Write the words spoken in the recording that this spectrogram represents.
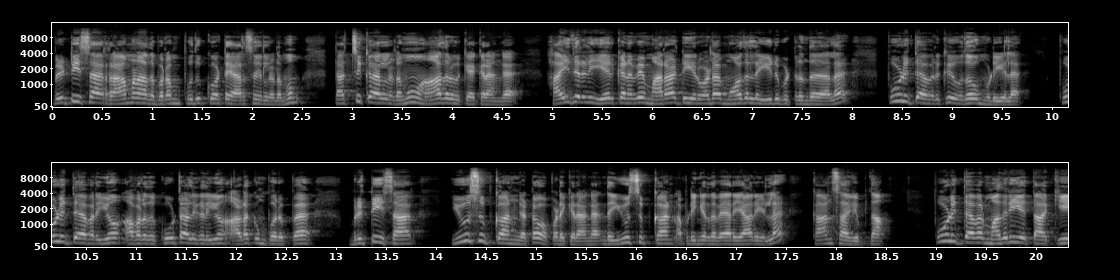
பிரிட்டிஷார் ராமநாதபுரம் புதுக்கோட்டை அரசுகளிடமும் டச்சுக்காரர்களிடமும் ஆதரவு கேட்குறாங்க. ஹைதர் அலி ஏற்கனவே மராட்டியரோட மோதலில் ஈடுபட்டிருந்ததால் பூலித்தேவருக்கு உதவ முடியல. பூலித்தேவரையும் அவரது கூட்டாளிகளையும் அடக்கும் பொறுப்பை பிரிட்டிஷார் யூசுப் கான் கிட்ட ஒப்படைக்கிறாங்க. இந்த யூசுப் கான் அப்படிங்கிறத வேற யாரும் இல்லை கான் சாஹிப் தான். பூலித்தேவர் மதுரையை தாக்கி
